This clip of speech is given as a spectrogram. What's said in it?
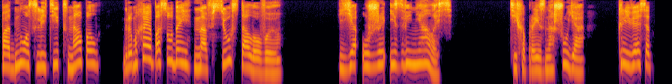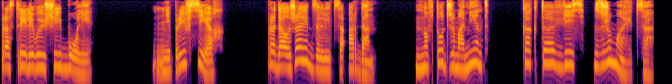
Поднос летит на пол, громыхая посудой на всю столовую. «Я уже извинялась», — тихо произношу я, кривясь от простреливающей боли. «Не при всех», — продолжает злиться Ардан. Но в тот же момент как-то весь сжимается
